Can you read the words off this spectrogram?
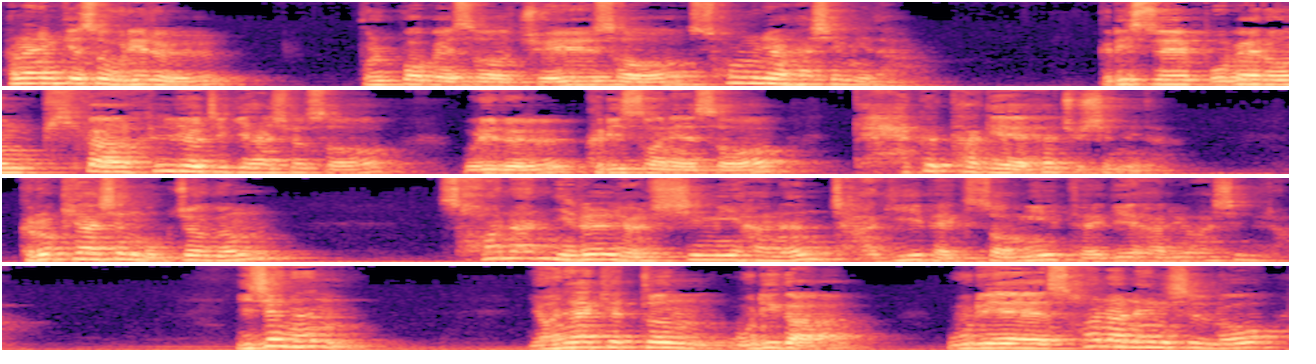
하나님께서 우리를 불법에서 죄에서 속량하십니다. 그리스도의 보배로운 피가 흘려지게 하셔서 우리를 그리스도 안에서 깨끗하게 해 주십니다. 그렇게 하신 목적은 선한 일을 열심히 하는 자기 백성이 되게 하려 하십니다. 이제는 연약했던 우리가 우리의 선한 행실로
